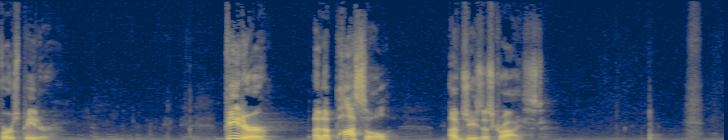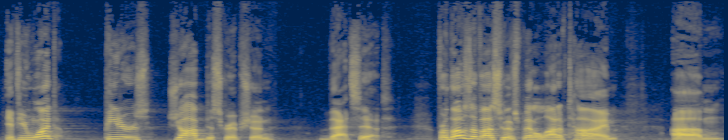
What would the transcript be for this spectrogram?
1 Peter. Peter, an apostle of Jesus Christ. If you want Peter's job description, that's it. For those of us who have spent a lot of time um,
